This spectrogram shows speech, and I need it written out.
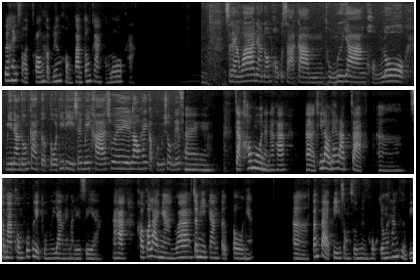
เพื่อให้สอดคล้องกับเรื่องของความต้องการของโลกค่ะแสดงว่าแนวโน้มของอุตสาหกรรม ถุงมือยางของโลก มีแนวโน้มการเติบโตที่ดีใช่ไหมคะ ช่วยเล่าให้กับคุณผู้ชมได้ฟังใช่จากข้อมูลนะนะคะเอ่อ ที่เราได้รับจากสมาคมผู้ผลิตถุงมือยางในมาเลเซียนะคะเขาก็รายงานว่าจะมีการเติบโตเนี่ยตั้งแต่ปี 2016 จนกระทั่งถึงปี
